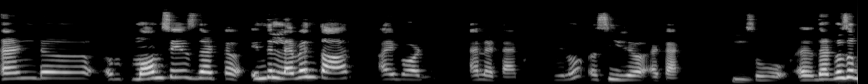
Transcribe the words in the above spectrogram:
and uh, mom says that uh, in the 11th hour i got an attack you know a seizure attack Hmm. so uh, that was a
